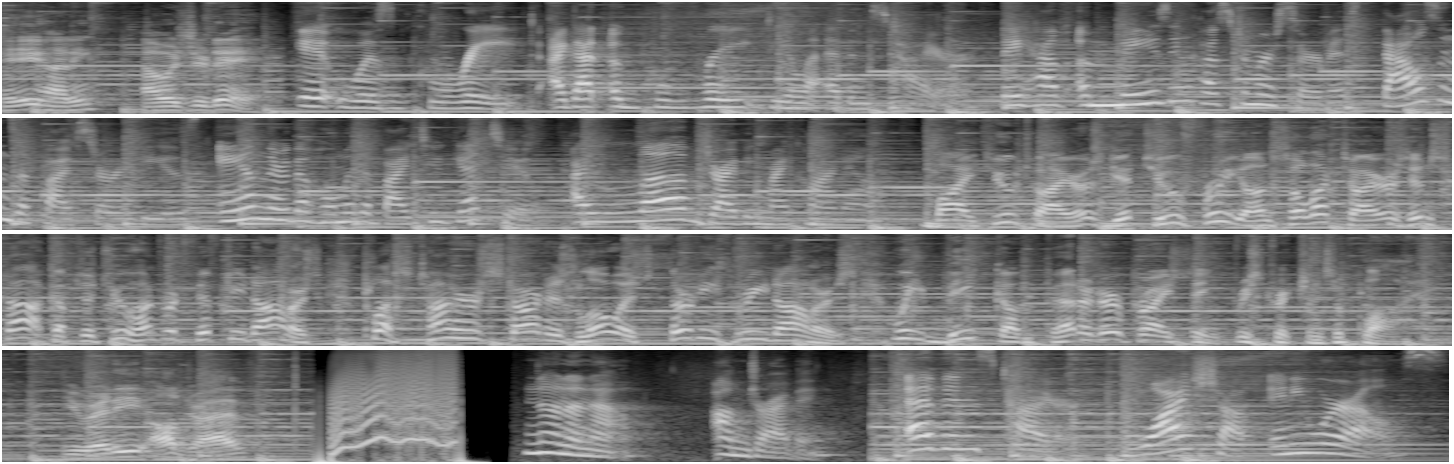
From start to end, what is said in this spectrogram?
Hey, honey. How was your day? It was great. I got a great deal at Evans Tire. They have amazing customer service, thousands of five star reviews, and they're the home of the buy two get two. I love driving my car now. Buy two tires, get two free on select tires in stock up to $250. Plus, tires start as low as $33. We beat competitor pricing. Restrictions apply. You ready? I'll drive. No, no, no. I'm driving. Evans Tire. Why shop anywhere else?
